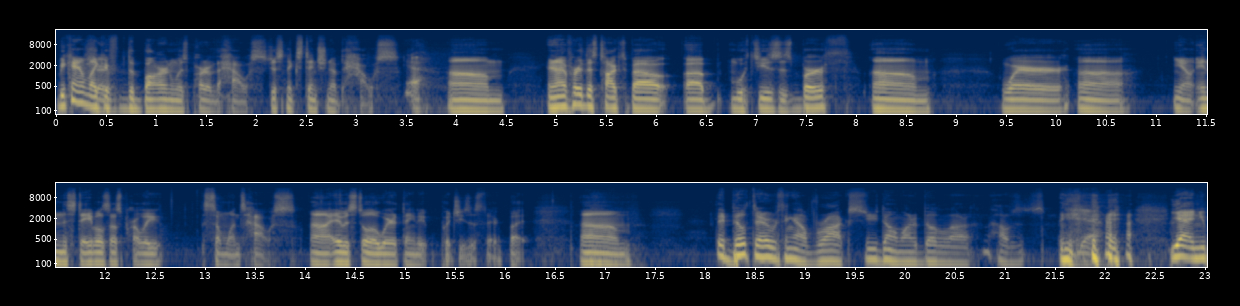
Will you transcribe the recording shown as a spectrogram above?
be kind of like Sure. if the barn was part of the house, just an extension of the house. Yeah. Um, and I've heard this talked about uh, with Jesus' birth, um, where uh, you know in the stables that's probably someone's house. Uh, it was still a weird thing to put Jesus there, but um, They built everything out of rocks. You don't want to build a lot of houses. Yeah. yeah, and you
